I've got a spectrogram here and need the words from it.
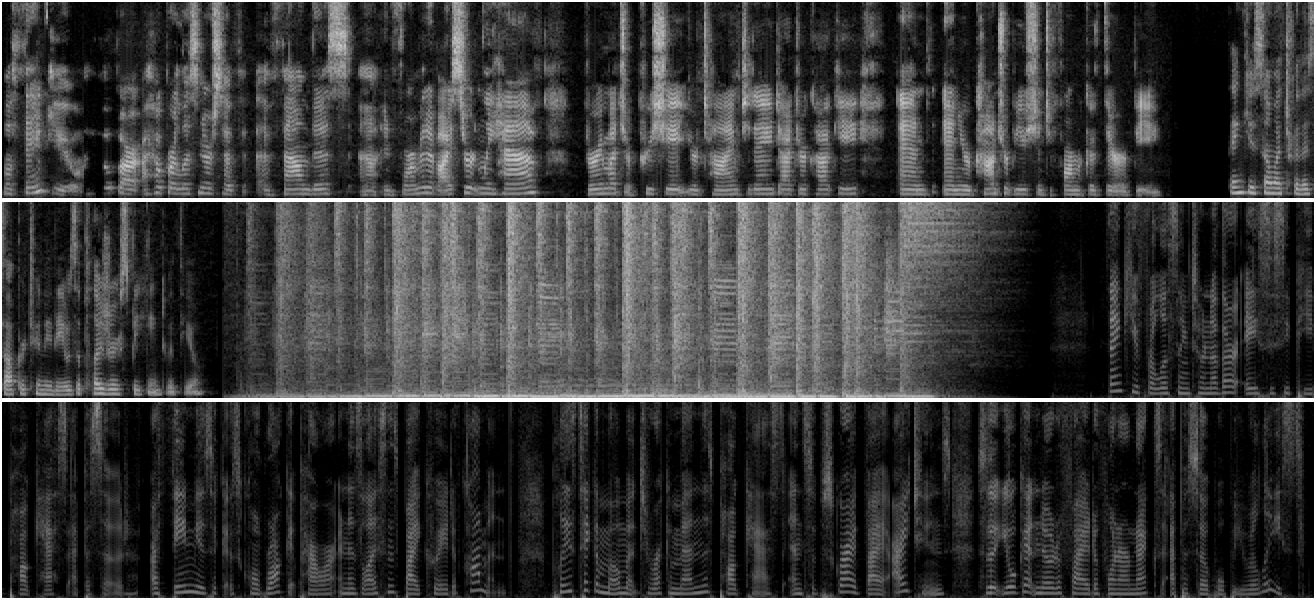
Well, thank you. I hope our, I hope our listeners have, have found this uh, informative. I certainly have. Very much appreciate your time today, Dr. Kaakeh, and, and your contribution to pharmacotherapy. Thank you so much for this opportunity. It was a pleasure speaking with you. You for listening to another ACCP podcast episode. Our theme music is called Rocket Power and is licensed by Creative Commons. Please take a moment to recommend this podcast and subscribe via iTunes so that you'll get notified of when our next episode will be released.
